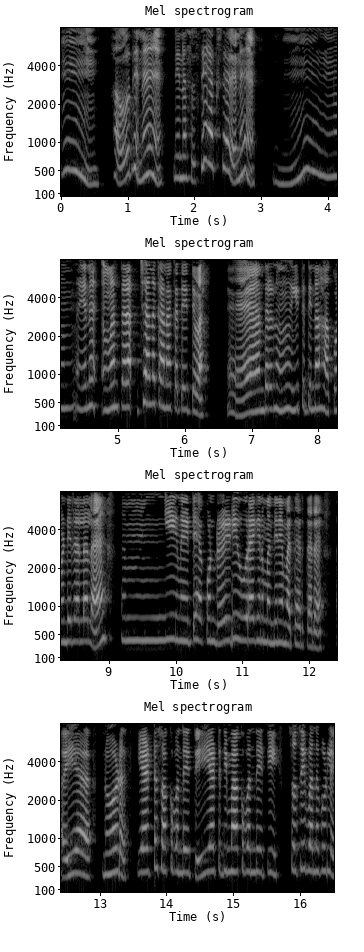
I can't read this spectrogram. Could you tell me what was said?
ಹ್ಮ್ ಹೌದೇನೆ. ನಿನ್ನ ಸಸಿ ಹಾಕ್ಸೇನೆ ಹ್ಮ್ ಏನ ಅಂತ ಚಂದ ಕಾಣಕತ್ತೈತಿವ ಅಂದ್ರೂ ಇಟ್ಟು ದಿನ ಹಾಕೊಂಡಿರಲ್ಲ ಈ ನೈಟಿ ಹಾಕೊಂಡ್ರೆ ಇಡೀ ಊರಾಗಿನ ಮಂದಿನೇ ಮಾತಾಡ್ತಾರ ಅಯ್ಯ ನೋಡ್ ಎಟ್ಟು ಸಾಕು ಬಂದೈತಿ ಎಟ್ಟು ದಿಮಾಕು ಬಂದೈತಿ ಸಸಿ ಬಂದ ಕೂಡಲೇ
